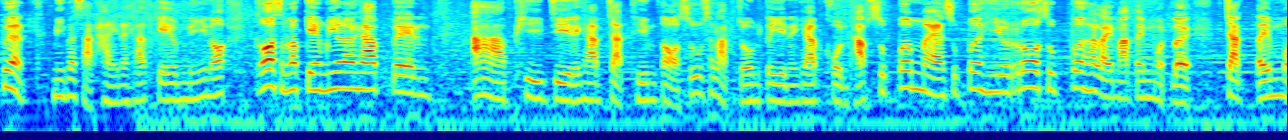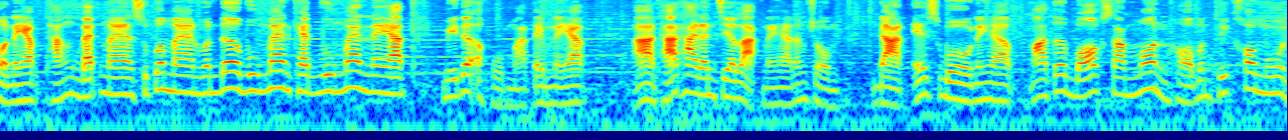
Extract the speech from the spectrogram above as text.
เพื่อนๆ มีภาษาไทยนะครับ เกมนี้เนาะ ก็สำหรับเกมนี้แล้วครับ เป็น RPG นะครับจัดทีมต่อสู้สลับโจมตีนะครับขนทัพซูเปอร์แมนซูเปอร์ฮีโร่ซูเปอร์อะไรมาเต็มหมดเลย จัดเต็มหมดนะครับ ทั้งแบทแมนซูเปอร์แมนวันเดอร์วูแมนแคทวูแมนนะครับมีเดอร์โอ้โหมาเต็มนะครับอ่าท้าทายดันเจียหลักนะครับท่านผู้ชม ด่าน S w o r l d นะครับมาเตอร์บ็อกซ์ซัมมอนหอบันทึกข้อมูล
